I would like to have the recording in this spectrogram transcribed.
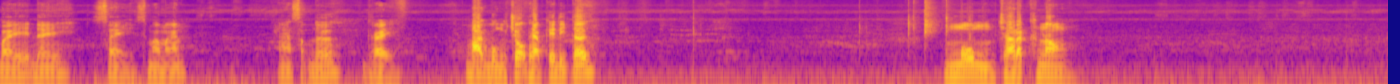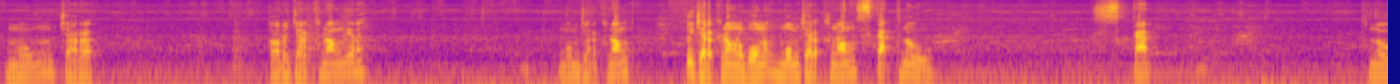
BDC ស្មើប៉ុន្មាន50ដឺក្រេបើកវងកញ្ចក់ប្រាប់គេតិចទៅមុំចរិតក្នុង មុំចរិតតទៅចរិតក្នុងទៀតណាមុំចរិតក្នុងគឺចរិតក្នុងរង្វង់ហ្នឹងមុំចរិតក្នុងស្កាត់ធ្នូស្កាត់ធ្នូ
